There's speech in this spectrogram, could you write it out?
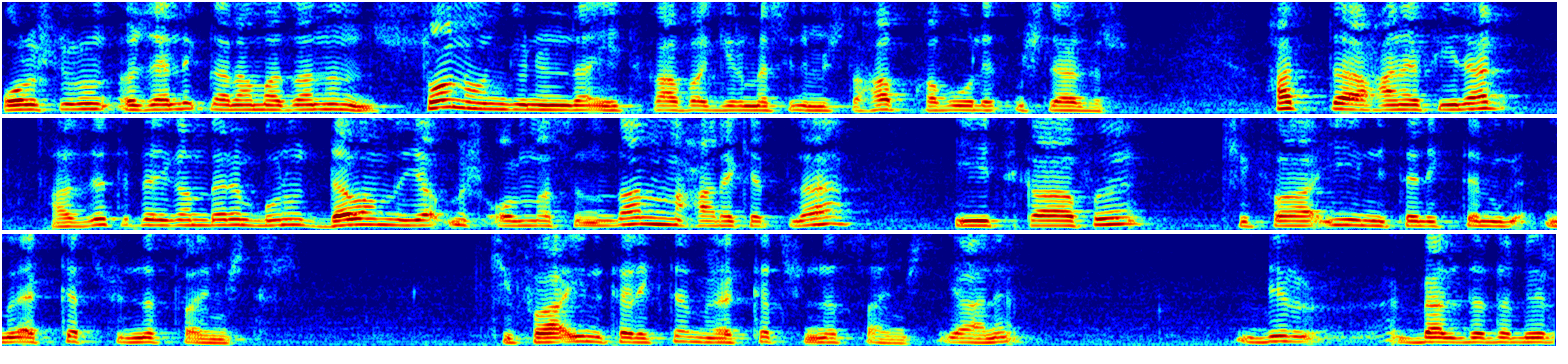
oruçlunun özellikle Ramazan'ın son 10 gününde itikafa girmesini müstahap kabul etmişlerdir. Hatta Hanefiler Hazreti Peygamber'in bunu devamlı yapmış olmasından hareketle itikafı kifai nitelikte müekket sünnet saymıştır. Kifai nitelikte müekket sünnet saymıştır. Yani bir beldede, bir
